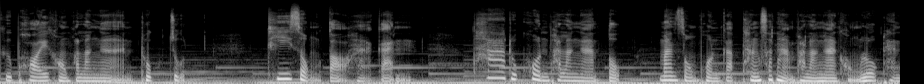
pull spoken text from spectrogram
คือพอยต์ของพลังงานทุกจุดที่ส่งต่อหากัน ถ้าทุกคนพลังงานตก มันส่งผลกับทั้งสนามพลังงานของโลกทัน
